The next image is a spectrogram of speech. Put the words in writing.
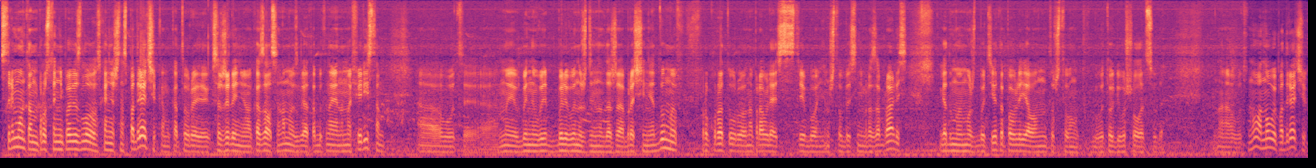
С ремонтом просто не повезло, конечно, с подрядчиком, который, к сожалению, оказался, на мой взгляд, обыкновенным аферистом. А, Вот. э, Мы были вынуждены даже обращение Думы прокуратуру направлять с требованием, чтобы с ним разобрались. Я думаю, может быть, и это повлияло на то, что он в итоге ушел отсюда. А, Вот. Ну, а новый подрядчик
